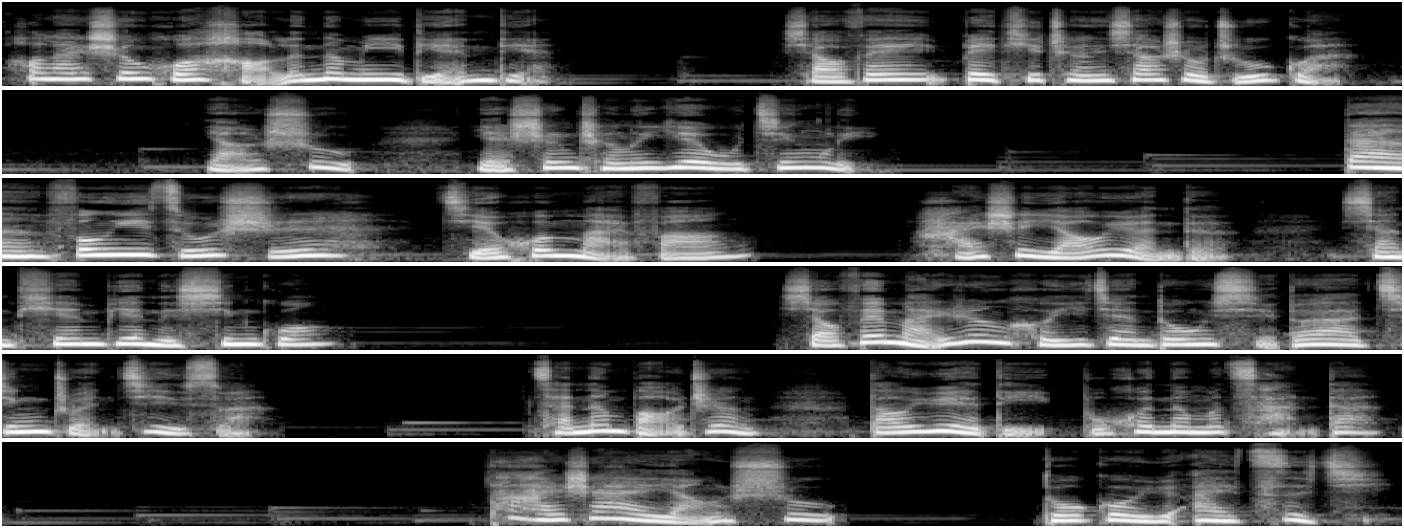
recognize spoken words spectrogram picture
后来生活好了那么一点点，小飞被提成销售主管，杨树也升成了业务经理。但丰衣足食、结婚买房，还是遥远的像天边的星光。小飞买任何一件东西都要精准计算，才能保证到月底不会那么惨淡。他还是爱杨树，多过于爱自己。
